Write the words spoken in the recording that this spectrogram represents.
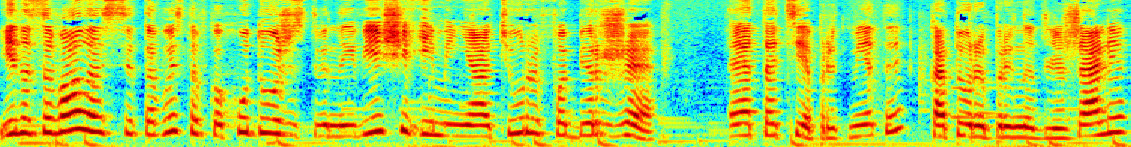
И называлась эта выставка «Художественные вещи и миниатюры Фаберже». Это те предметы, которые принадлежали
